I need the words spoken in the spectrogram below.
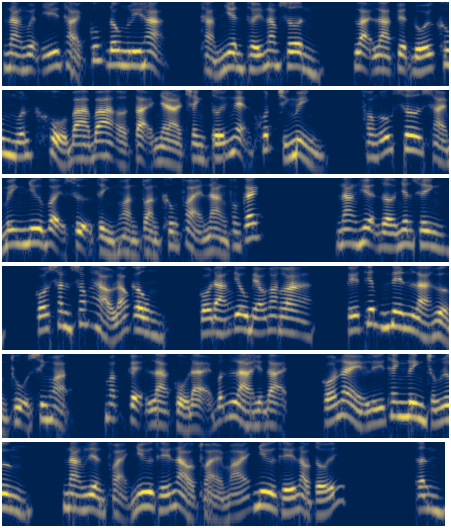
nàng nguyện ý thải cúc đông ly hạ, thản nhiên thấy Nam Sơn, lại là tuyệt đối không muốn khổ ba ba ở tại nhà tranh tới nghẹn khuất chính mình. Phòng ốc sơ xài minh như vậy sự tình hoàn toàn không phải nàng phong cách. Nàng hiện giờ nhân sinh, có săn sóc hảo lão công, có đáng yêu béo hoa hoa, kế tiếp nên là hưởng thụ sinh hoạt, mặc kệ là cổ đại vẫn là hiện đại, có này Lý Thanh Ninh chống lưng, nàng liền phải như thế nào thoải mái như thế nào tới. Ân,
